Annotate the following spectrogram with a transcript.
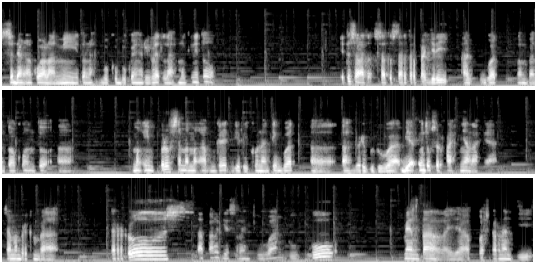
sedang aku alami itulah buku-buku yang relate lah. Mungkin itu itu salah satu starter pack. Jadi uh, buat membantu aku untuk uh, mengimprove sama mengupgrade diriku nanti buat uh, tahun 2002 biar untuk survive-nya lah ya sama berkembang. Terus apa lagi ya selain cuan buku mental ya of course karena di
